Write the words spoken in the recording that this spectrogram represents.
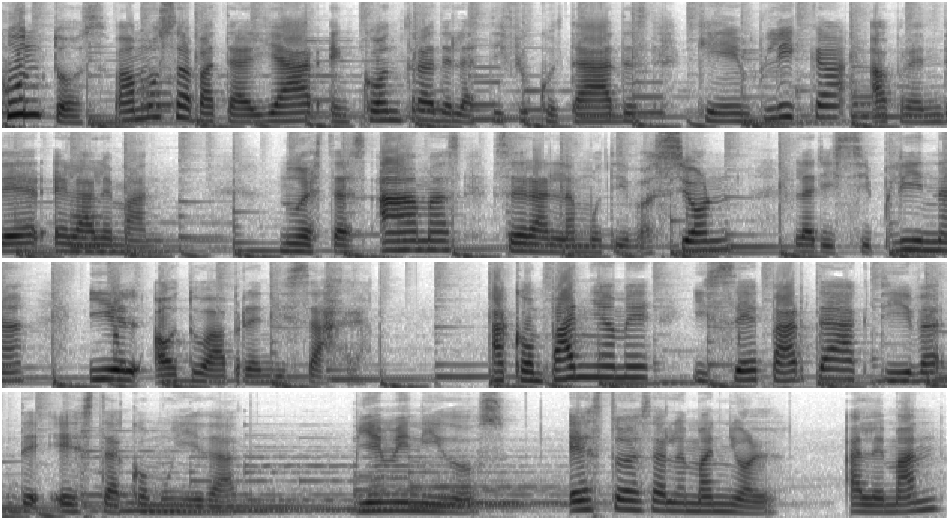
Juntos vamos a batallar en contra de las dificultades que implica aprender el alemán. Nuestras amas serán la motivación, la disciplina y el autoaprendizaje. Acompáñame y sé parte activa de esta comunidad. Bienvenidos. Esto es Alemañol, alemán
